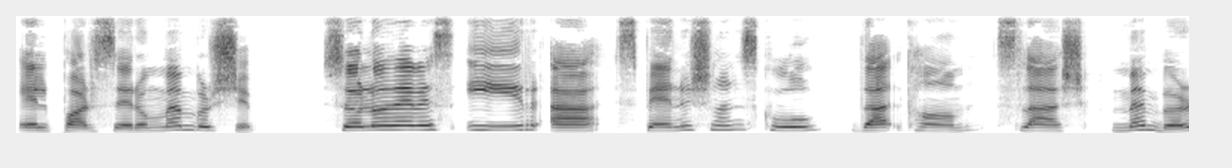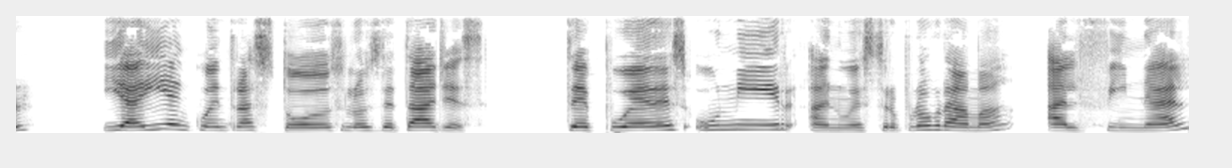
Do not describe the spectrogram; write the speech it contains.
el Parcero Membership. Solo debes ir a SpanishLandSchool.com slash member y ahí encuentras todos los detalles. Te puedes unir a nuestro programa al final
